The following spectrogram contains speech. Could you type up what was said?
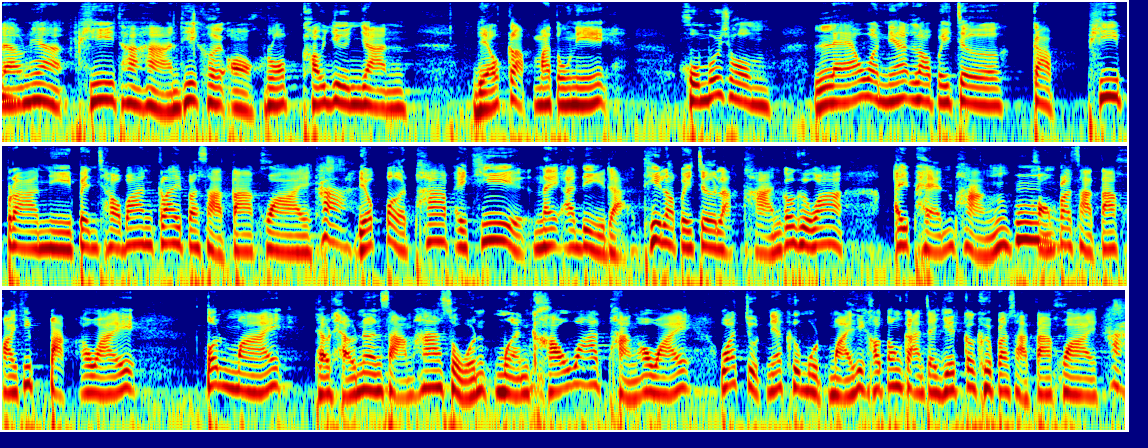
แล้วเนี่ยพี่ทหารที่เคยออกรบเขายืนยัน เดี๋ยวกลับมาตรงนี้ คุณผู้ชม แล้ววันเนี้ยเราไปเจอกับพี่ปราณีเป็นชาวบ้านใกล้ปราสาทตาควาย ค่ะ เดี๋ยวเปิดภาพไอ้ที่ในอดีตอะที่เราไปเจอหลักฐานก็คือว่าไอ้แผนผังของปราสาทตาควายที่ปักเอาไว้ ต้นไม้แถวแถวๆเนิน 350 เหมือนเขาวาดผังเอาไว้ ว่าจุดเนี้ยคือหมุดหมายที่เขาต้องการจะยึดก็คือปราสาทตาควายค่ะ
